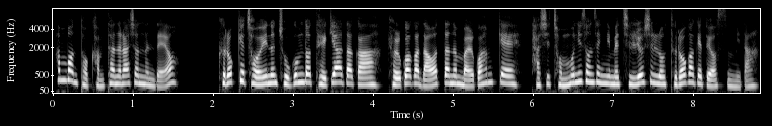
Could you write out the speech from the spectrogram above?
한 번 더 감탄을 하셨는데요. 그렇게 저희는 조금 더 대기하다가 결과가 나왔다는 말과 함께 다시 전문의 선생님의 진료실로 들어가게 되었습니다.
